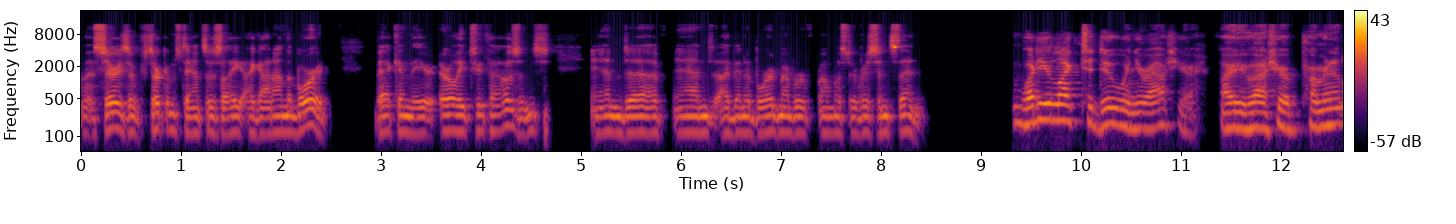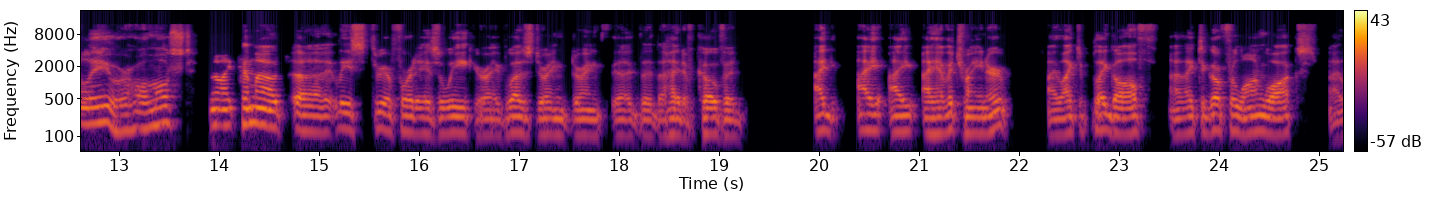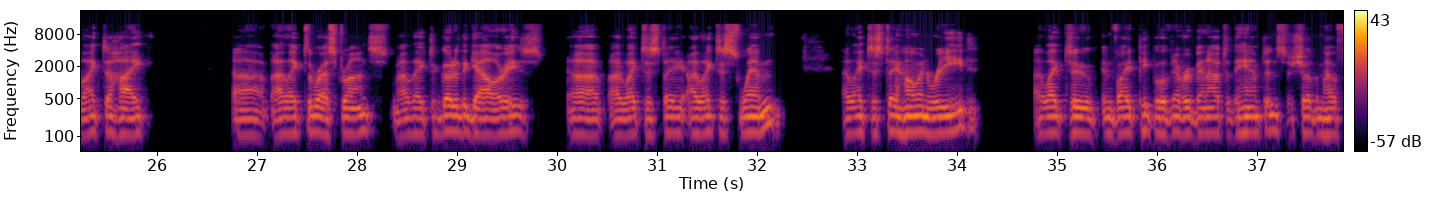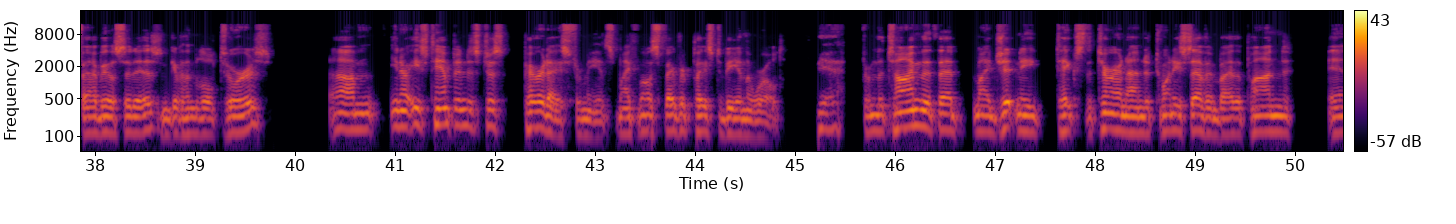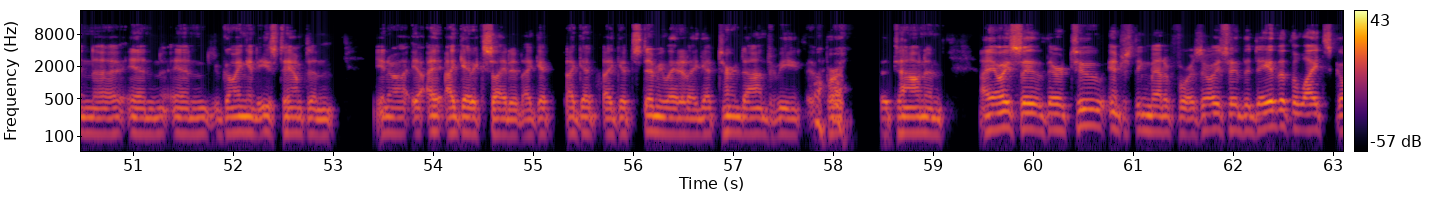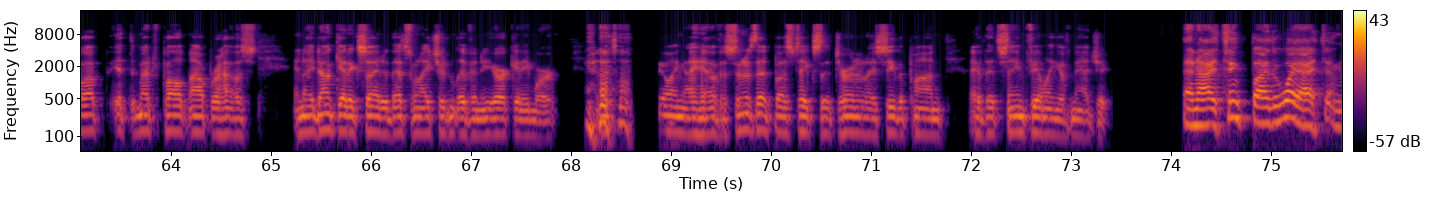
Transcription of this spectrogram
a series of circumstances, I, I, got on the board back in the early 2000s, and uh, and I've been a board member almost ever since then. What do you like to do when you're out here? Are you out here permanently or almost? No, I come out uh, at least three or four days a week, or I was during during uh, the, the height of COVID. I I I I have a trainer. I like to play golf. I like to go for long walks. I like to hike. Uh, I like the restaurants. I like to go to the galleries. Uh, I like to stay. I like to swim. I like to stay home and read. I like to invite people who've never been out to the Hamptons to show them how fabulous it is and give them little tours. Um, you know, East Hampton is just paradise for me. It's my most favorite place to be in the world. Yeah. From the time that that my jitney takes the turn onto 27 by the pond in uh, in in going into East Hampton, you know, I, I get excited. I get I get I get stimulated. I get turned on to be a part the town. And I always say that there are two interesting metaphors. I always say the day that the lights go up at the Metropolitan Opera House and I don't get excited, that's when I shouldn't live in New York anymore. that's the feeling I have. As soon as that bus takes the turn and I see the pond, I have that same feeling of magic. And I think, by the way, I th-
